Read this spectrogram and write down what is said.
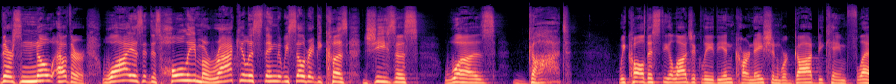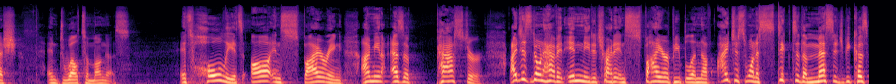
There's no other. Why is it this holy, miraculous thing that we celebrate? Because Jesus was God. We call this theologically the incarnation, where God became flesh and dwelt among us. It's holy, it's awe inspiring. I mean, as a pastor, I just don't have it in me to try to inspire people enough. I just want to stick to the message because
